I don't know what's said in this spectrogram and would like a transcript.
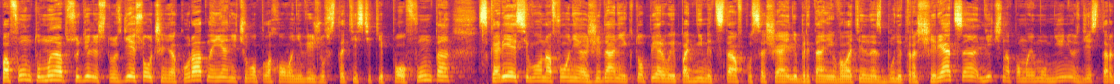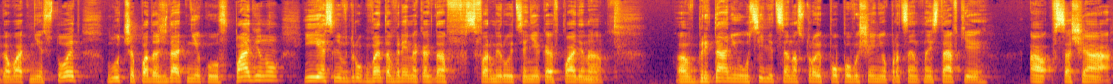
По фунту мы обсудили, что здесь очень аккуратно. Я ничего плохого не вижу в статистике по фунта. Скорее всего, на фоне ожиданий, кто первый поднимет ставку США или Британии, волатильность будет расширяться. Лично, по моему мнению, здесь торговать не стоит. Лучше подождать некую впадину. И если вдруг в это время, когда сформируется некая впадина, в Британию усилится настрой по повышению процентной ставки, а в США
